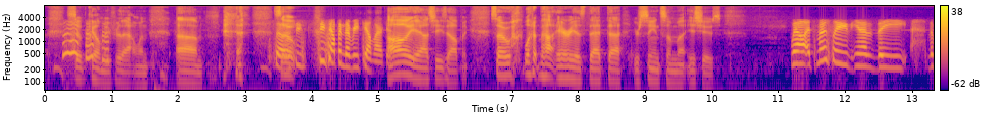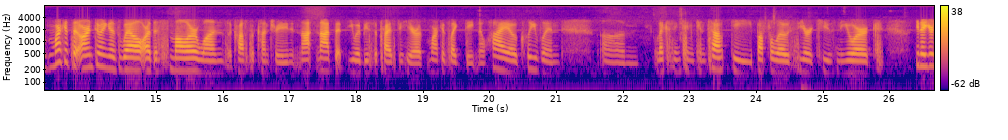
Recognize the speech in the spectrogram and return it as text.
She'll kill me for that one. Um, so, so she's, she's, helping the retail market. Oh yeah, she's helping. So, what about areas that uh, you're seeing some uh, issues? Well, it's mostly you know the the markets that aren't doing as well are the smaller ones across the country. Not not that you would be surprised to hear markets like Dayton, Ohio, Cleveland, um, Lexington, Kentucky, Buffalo, Syracuse, New York. You know, you're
